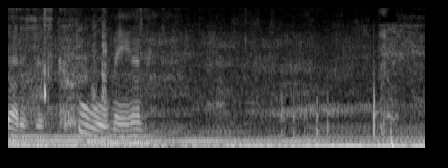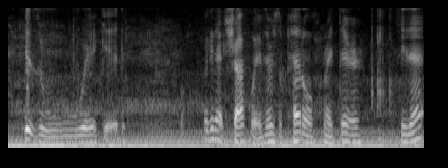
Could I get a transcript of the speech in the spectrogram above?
That is just cool, man. is wicked. Look at that shockwave. There's a petal right there. See that?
